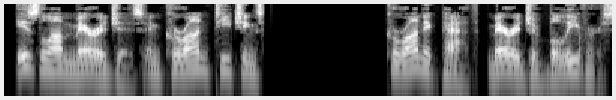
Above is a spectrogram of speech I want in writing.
Islam marriages and Quran teachings. Quranic path, marriage of believers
